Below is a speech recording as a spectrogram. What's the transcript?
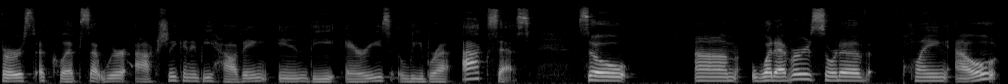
first eclipse that we're actually going to be having in the Aries Libra axis. So, um, whatever is sort of playing out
